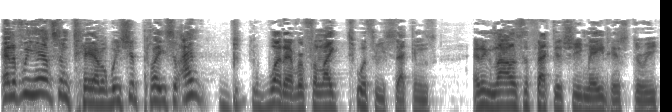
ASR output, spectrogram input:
And if we have some Taylor, we should play some, I, whatever, for like two or three seconds and acknowledge the fact that she made history.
